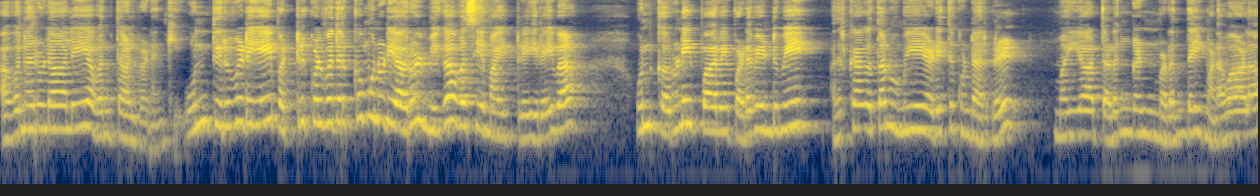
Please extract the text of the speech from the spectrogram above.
அவன் அருளாலே அவன் தாள் வணங்கி உன் திருவடியை பற்றிக்கொள்வதற்கும் உன்னுடைய அருள் மிக அவசியமாயிற்றே இறைவா. உன் கருணை பார்வை பட வேண்டுமே. அதற்காகத்தான் உமையை அழைத்து கொண்டார்கள். மையா தடங்கண் மடந்தை மணவாளா.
